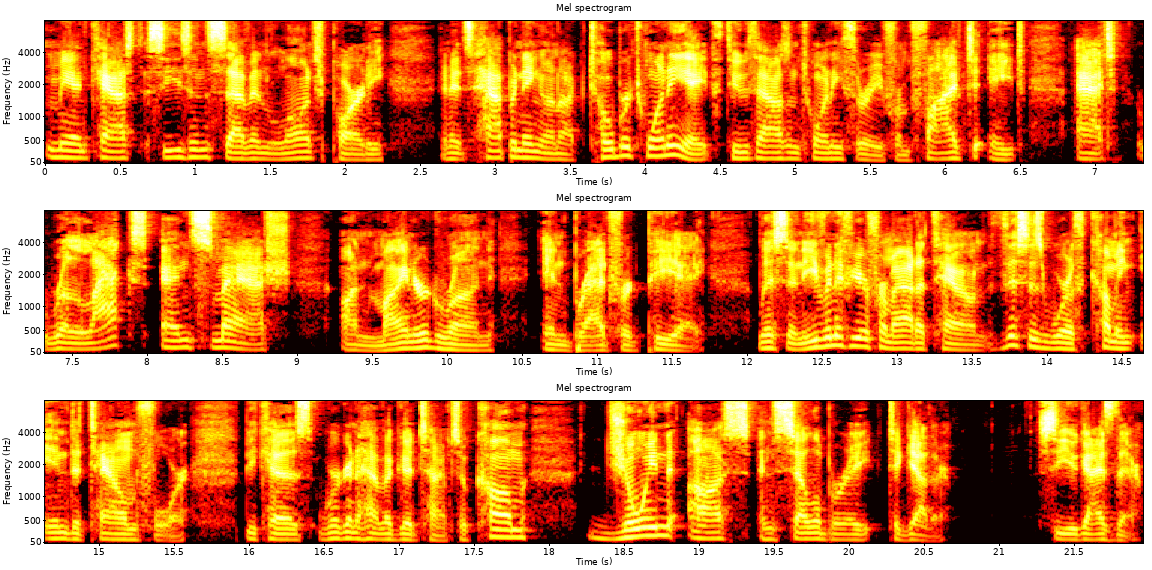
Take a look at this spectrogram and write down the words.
Mancast season seven launch party, and it's happening on October 28th, 2023, from 5 to 8 at Relax and Smash on Minard Run in Bradford, PA. Listen, even if you're from out of town, this is worth coming into town for because we're going to have a good time. So come join us and celebrate together. See you guys there.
